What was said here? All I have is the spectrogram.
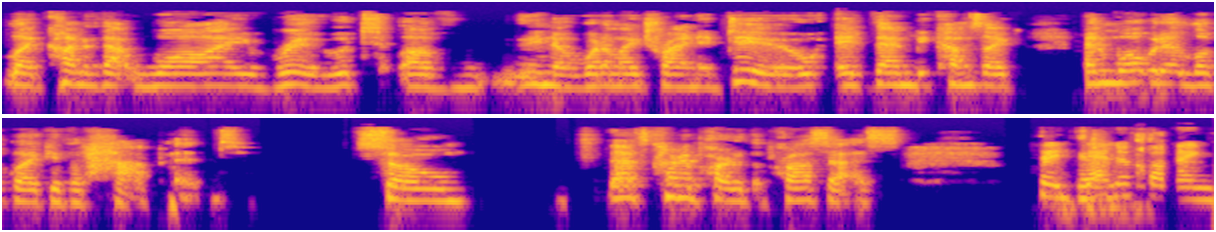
like kind of that why route of, you know, what am I trying to do? It then becomes like, and what would it look like if it happened? So that's kind of part of the process. Identifying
